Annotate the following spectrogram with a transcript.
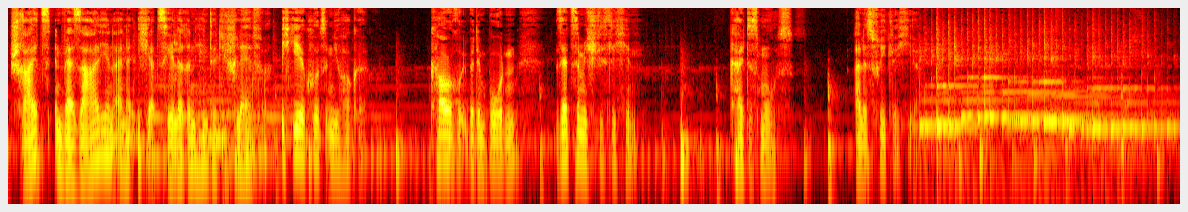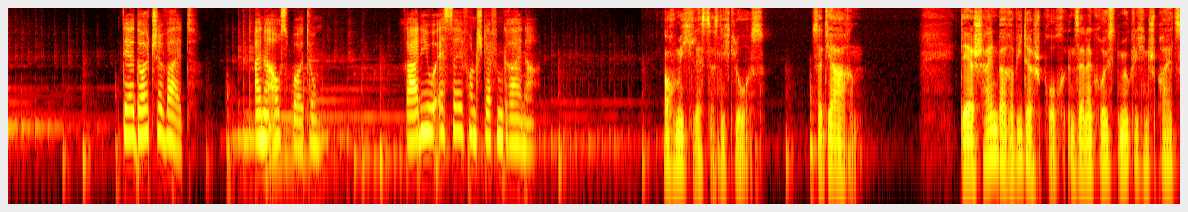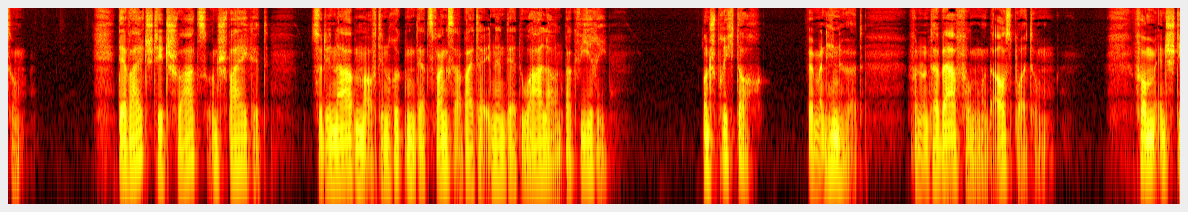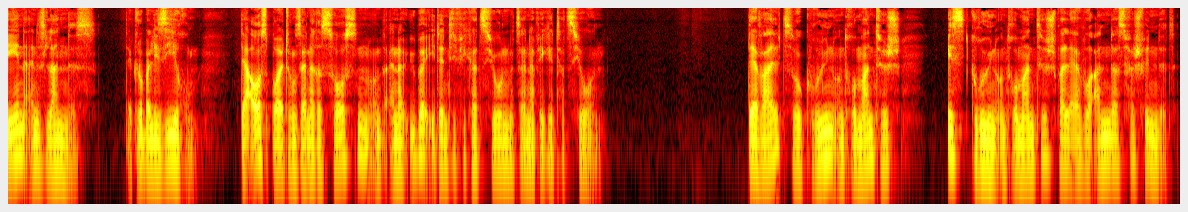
Schreit's in Versalien einer Ich-Erzählerin hinter die Schläfe. Ich gehe kurz in die Hocke kauere über den Boden, setze mich schließlich hin. Kaltes Moos. Alles friedlich hier. Der deutsche Wald. Eine Ausbeutung. Radio-Essay von Steffen Greiner. Auch mich lässt das nicht los. Seit Jahren. Der scheinbare Widerspruch in seiner größtmöglichen Spreizung. Der Wald steht schwarz und schweiget, zu den Narben auf den Rücken der ZwangsarbeiterInnen der Duala und Bakwiri. Und spricht doch, wenn man hinhört, von Unterwerfungen und Ausbeutungen. Vom Entstehen eines Landes, der Globalisierung, der Ausbeutung seiner Ressourcen und einer Überidentifikation mit seiner Vegetation. Der Wald, so grün und romantisch, ist grün und romantisch, weil er woanders verschwindet.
